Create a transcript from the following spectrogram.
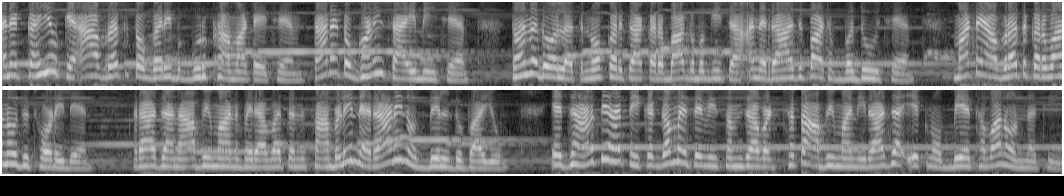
અને કહ્યું કે આ વ્રત તો ગરીબ ગુરખા માટે છે. તારે તો ઘણી સાહેબી છે. ધન દોલત, નોકર, ચાકર, બાગ, બગીચા અને રાજપાઠ બધું છે. માટે આ વ્રત કરવાનું જ છોડી દે. રાજાના અભિમાન ભર્યા વચન સાંભળીને રાણીનું દિલ દુભાયું. એ જાણતી હતી કે ગમે તેવી સમજાવટ છતાં અભિમાની રાજા એકનો બે થવાનો નથી.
